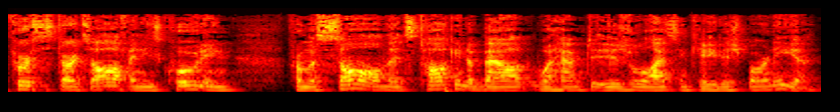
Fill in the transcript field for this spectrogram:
first it starts off and he's quoting from a psalm that's talking about what happened to Israelites in Kadesh Barnea.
